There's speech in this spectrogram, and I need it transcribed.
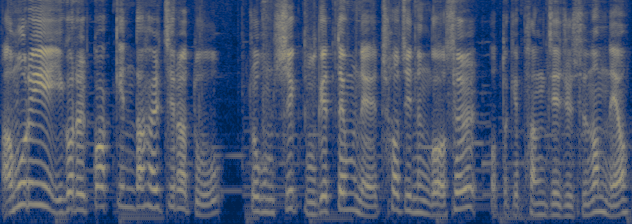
아무리 이거를 꽉 낀다 할지라도 조금씩 무게 때문에 처지는 것을 어떻게 방지해 줄 수는 없네요.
